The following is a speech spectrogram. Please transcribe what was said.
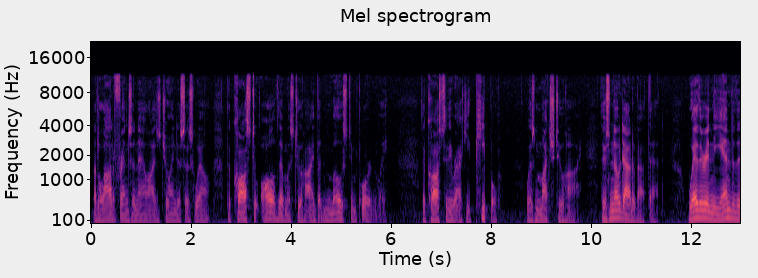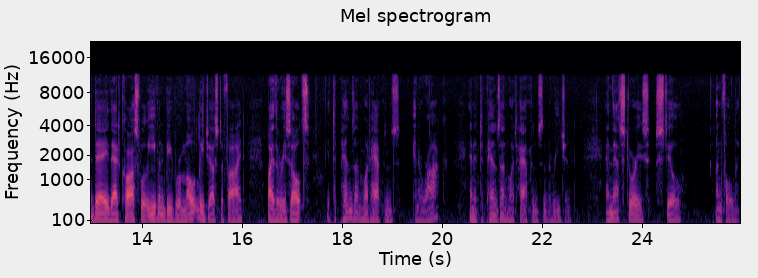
but a lot of friends and allies joined us as well. The cost to all of them was too high, but most importantly, the cost to the Iraqi people was much too high. There's no doubt about that. Whether in the end of the day that cost will even be remotely justified by the results, it depends on what happens in Iraq and it depends on what happens in the region. And that story's still unfolding.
